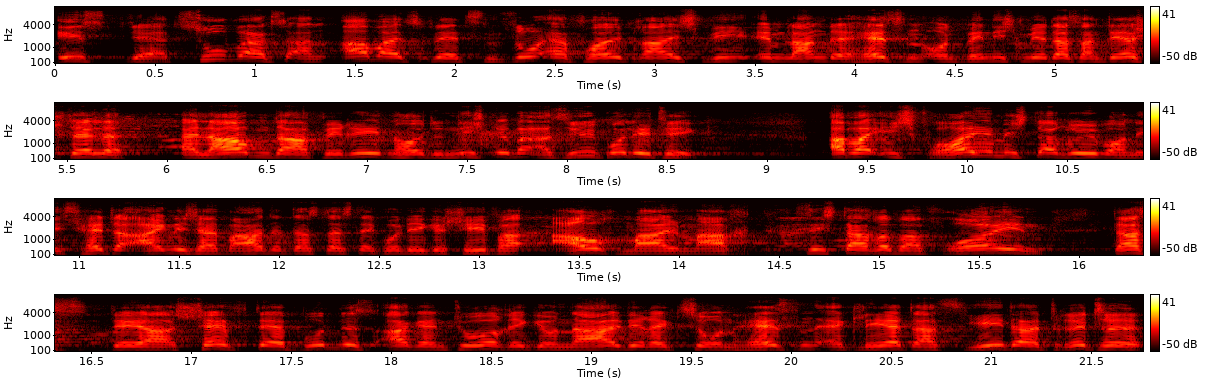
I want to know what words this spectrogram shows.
ist der Zuwachs an Arbeitsplätzen so erfolgreich wie im Lande Hessen. Und wenn ich mir das an der Stelle erlauben darf, wir reden heute nicht über Asylpolitik, aber ich freue mich darüber, und ich hätte eigentlich erwartet, dass das der Kollege Schäfer auch einmal macht, sich darüber freuen, dass der Chef der Bundesagentur Regionaldirektion Hessen erklärt, dass jeder dritte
